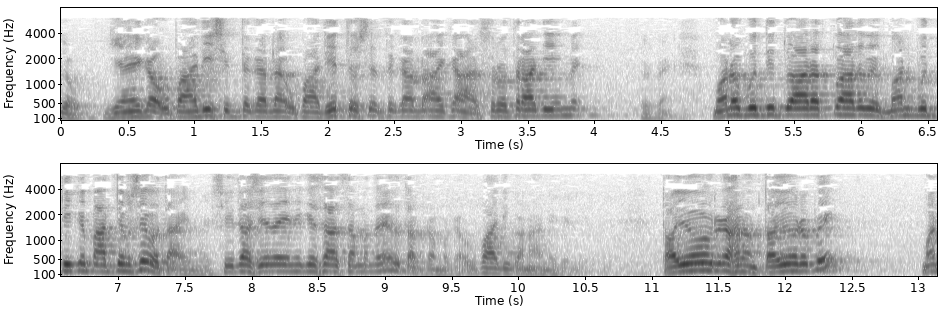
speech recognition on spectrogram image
जो ज्ञ का उपाधि सिद्ध करना, उपाधित्व सिद्ध करना है कहा? स्रोत्रादि में। मनोबुद्धि द्वारत्वाद मन बुद्धि के माध्यम से होता है इनमें। सीधा सीधा इनके साथ संबंध नहीं होता ब्रह्म का, उपाधि बनाने के लिए। तयोर ग्रहण तयोर पे मन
